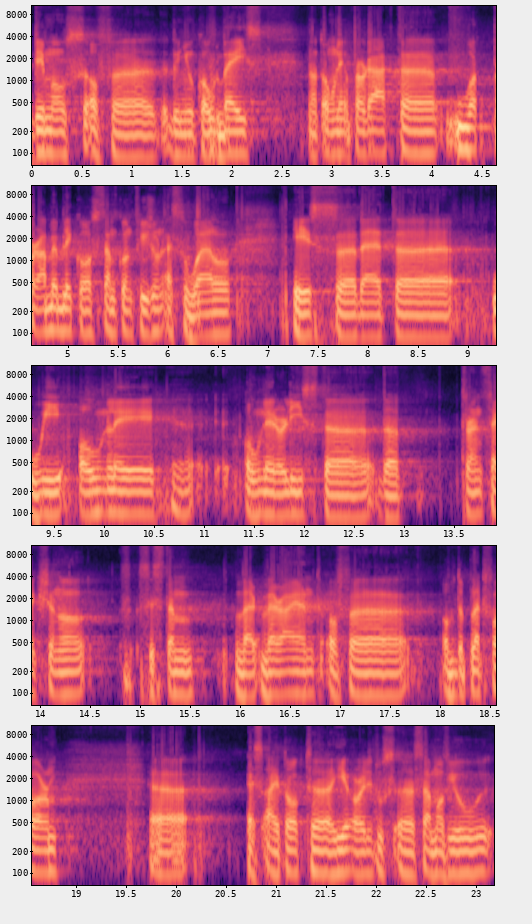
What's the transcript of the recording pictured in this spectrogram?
demos of the new code base, not only a product. what probably caused some confusion as well is that we only uh, only released the, the transactional system variant of uh, of the platform. Uh, as I talked here already to some of you,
